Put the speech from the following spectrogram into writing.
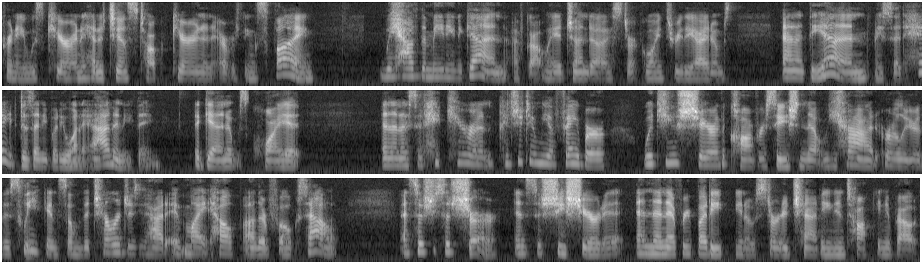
her name was Karen. I had a chance to talk with Karen, and everything's fine. We have the meeting again. I've got my agenda. I start going through the items. And at the end, I said, Hey, does anybody want to add anything? Again, it was quiet. And then I said, Hey, Karen, could you do me a favor? Would you share the conversation that we had earlier this week and some of the challenges you had? It might help other folks out. And so she said, Sure. And so she shared it. And then everybody, you know, started chatting and talking about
